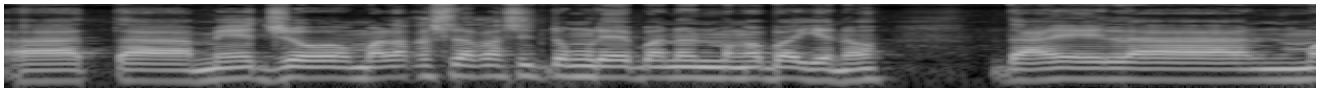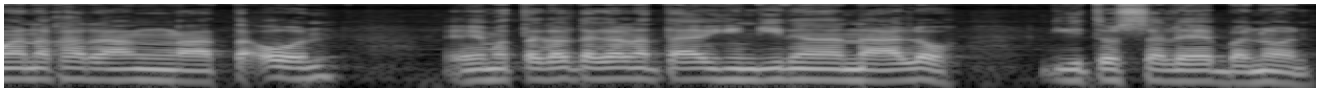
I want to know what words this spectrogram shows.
At ah, medyo malakas-lakas itong Lebanon mga bay, ano? Dahil uh, mga nakarang ah, taon, eh, matagal-tagal na tayong hindi na nanalo dito sa Lebanon.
